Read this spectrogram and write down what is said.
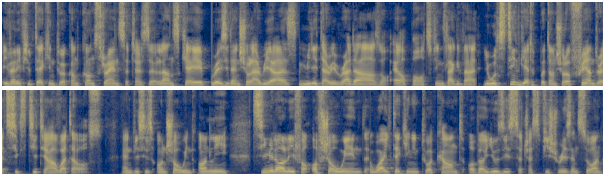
even if you take into account constraints such as the landscape, residential areas, military radars, or airports, things like that, you will still get a potential of 360 terawatt hours and this is onshore wind only. Similarly, for offshore wind, while taking into account other uses such as fisheries and so on,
